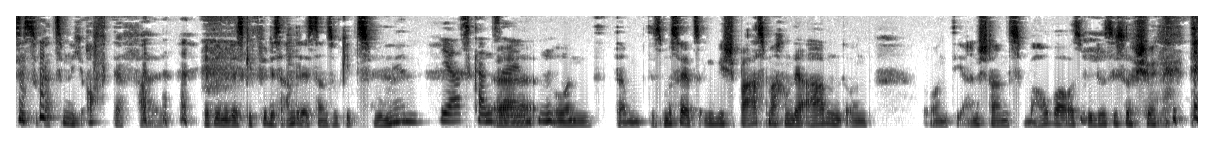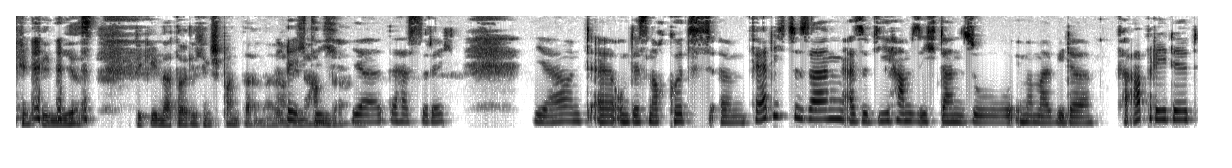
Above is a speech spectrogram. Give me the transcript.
Das ist sogar ziemlich oft der Fall. Ich habe immer das Gefühl, das andere ist dann so gezwungen. Ja, es kann sein. Äh, mhm. Und dann, das muss ja jetzt irgendwie Spaß machen, der Abend und und die Anstands-Wauwaus, wie du sie so schön definierst, die gehen da deutlich entspannter an. Richtig, ja, da hast du recht. Ja, und äh, um das noch kurz ähm, fertig zu sagen, also die haben sich dann so immer mal wieder verabredet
